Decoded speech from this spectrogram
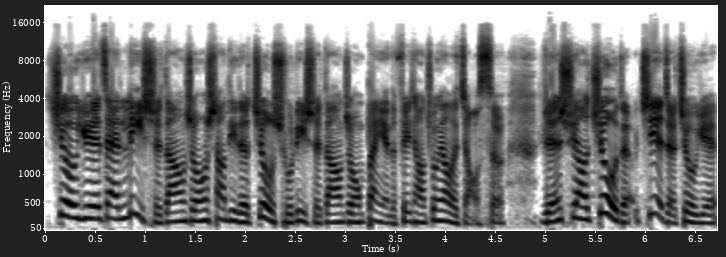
旧约在历史当中，上帝的救赎历史当中扮演的非常重要的角色。人需要旧的，借着旧约，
